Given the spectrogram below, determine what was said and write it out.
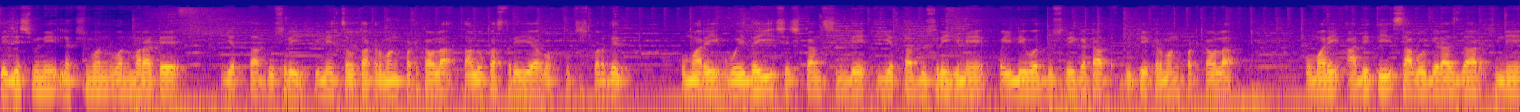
तेजस्विनी लक्ष्मण वन मराठे इयत्ता दुसरी हिने चौथा क्रमांक पटकावला. तालुकास्तरीय वक्तृत्व स्पर्धेत कुमारी वैदई शशिकांत शिंदे इयत्ता दुसरी हिने पहिली व दुसरी गटात द्वितीय क्रमांक पटकावला. कुमारी आदिती साबू बिराजदार हिने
